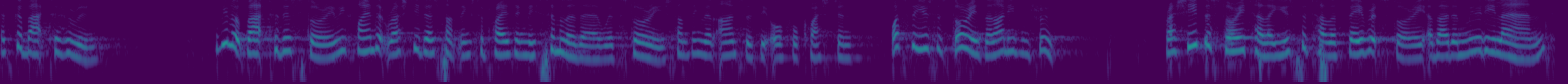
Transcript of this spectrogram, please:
Let's go back to Haroun. If you look back to this story, we find that Rushdie does something surprisingly similar there with stories, something that answers the awful question what's the use of stories that aren't even true? Rashid the storyteller used to tell a favorite story about a moody land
